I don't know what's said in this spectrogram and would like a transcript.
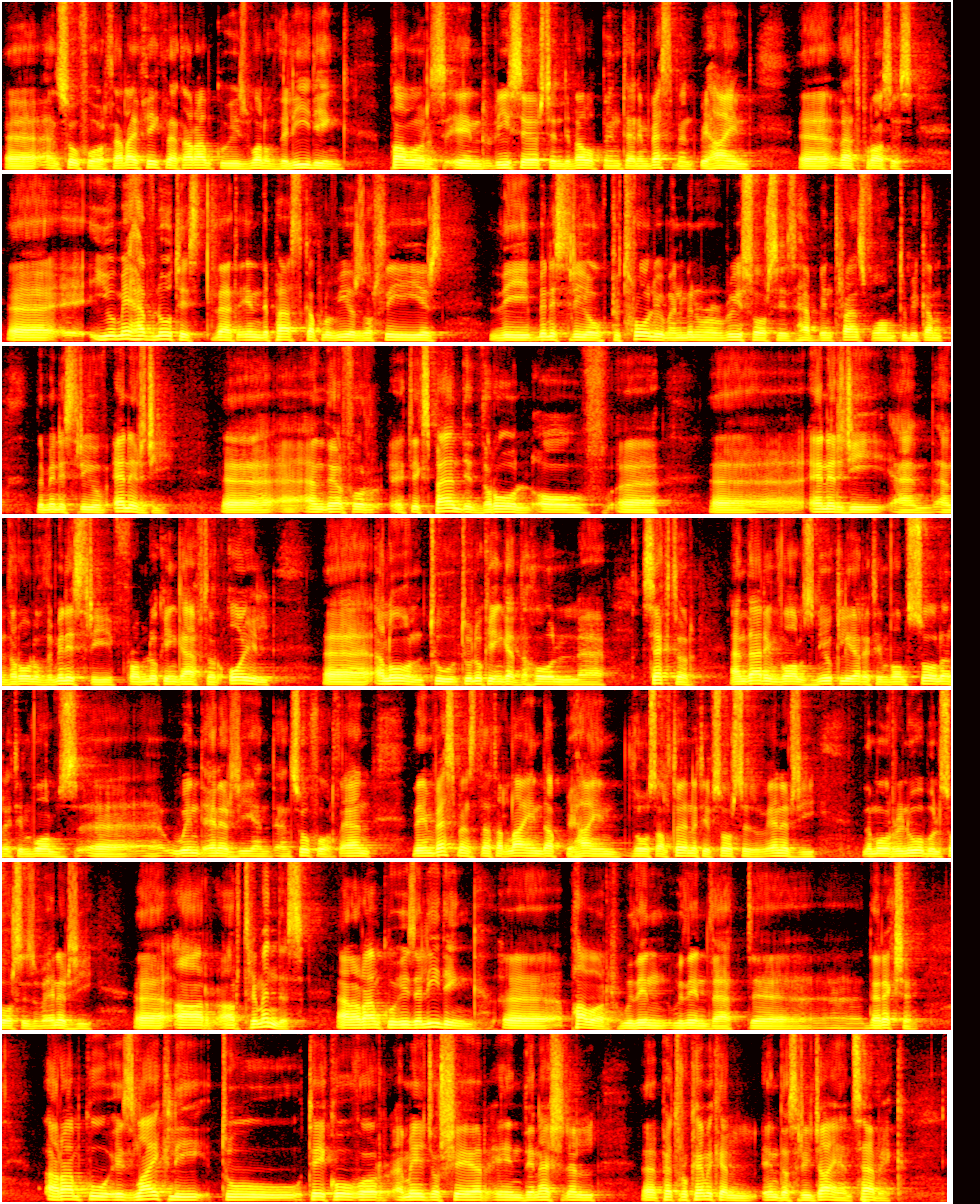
and so forth. And I think that Aramco is one of the leading powers in research and development and investment behind that process. Uh, you may have noticed that in the past couple of years or three years, the Ministry of Petroleum and Mineral Resources have been transformed to become the Ministry of Energy. Uh, and therefore, it expanded the role of uh, uh, energy and, and the role of the ministry from looking after oil uh, alone to, to looking at the whole uh, sector. And that involves nuclear, it involves solar, it involves uh, wind energy, and, and so forth. And the investments that are lined up behind those alternative sources of energy, the more renewable sources of energy, uh, are, are tremendous. And Aramco is a leading uh, power within, within that uh, direction. Aramco is likely to take over a major share in the national uh, petrochemical industry giant, SABIC.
